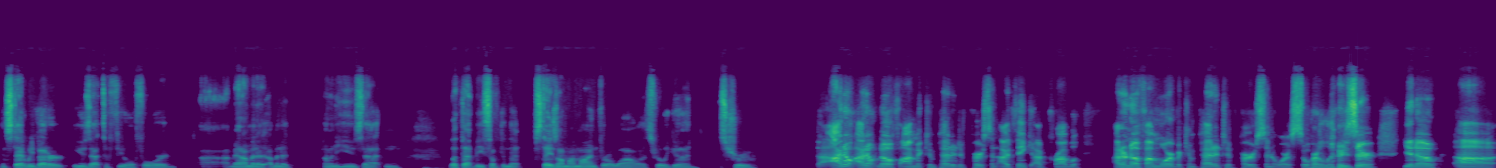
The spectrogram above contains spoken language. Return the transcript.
Instead, we better use that to fuel forward. I mean, I'm gonna, I'm gonna, I'm gonna use that and let that be something that stays on my mind for a while. It's really good. It's true. I don't, I don't know if I'm a competitive person. I think I probably, I don't know if I'm more of a competitive person or a sore loser. You know, uh,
